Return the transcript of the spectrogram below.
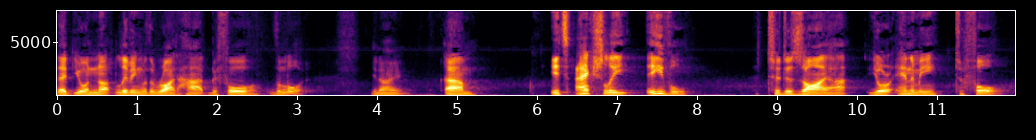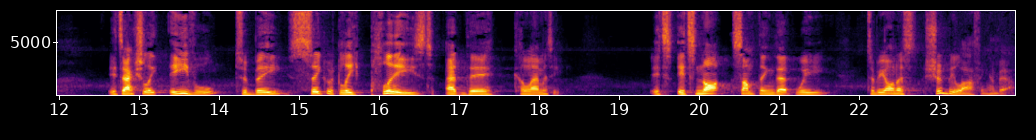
that you're not living with the right heart before the Lord. You know, um, it's actually evil to desire your enemy to fall. It's actually evil to be secretly pleased at their calamity. It's, it's not something that we, to be honest, should be laughing about.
